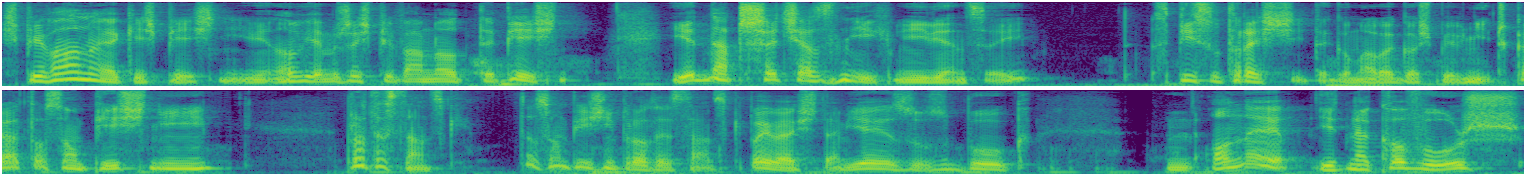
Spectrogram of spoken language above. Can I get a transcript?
Śpiewano jakieś pieśni. No wiemy, że śpiewano te pieśni. Jedna trzecia z nich mniej więcej, spisu treści tego małego śpiewniczka, to są pieśni protestanckie. To są pieśni protestanckie. Pojawia się tam Jezus, Bóg. One jednakowoż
